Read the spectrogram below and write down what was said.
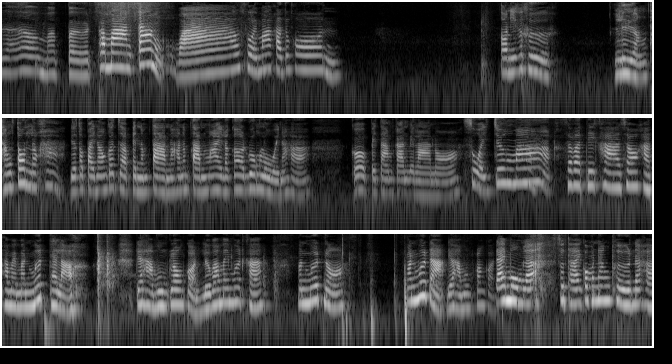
แล้วมาเปิดพม่านกั้งว้าว สวยมากค่ะทุกคน ตอนนี้ก็คือ เหลืองทั้งต้นแล้วค่ะ เดี๋ยวต่อไปน้องก็จะเป็นน้ำตาลนะคะ น้ำตาลไหมแล้วก็ร่วงโรยนะคะ ก็ไปตามการเวลาเนาะสวยจึ้งมาก สวัสดีค่ะช่อค่ะทำไมมันมืดแท้ล่ะเดี๋ยวหามุมกล้องก่อนหรือว่าไม่มืดคะมันมืดเนาะมันมืดอะ เดี๋ยวหามุมกล้องก่อนได้มุมละ สุดท้ายก็มานั่งพื้นนะคะ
